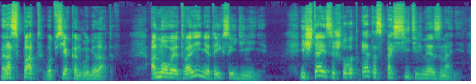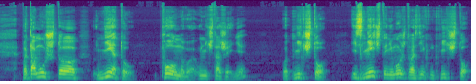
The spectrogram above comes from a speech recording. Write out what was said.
Распад вот всех конгломератов. А новое творение – это их соединение. И считается, что вот это спасительное знание, потому что нету полного уничтожения, вот ничто, из нечто не может возникнуть ничто.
